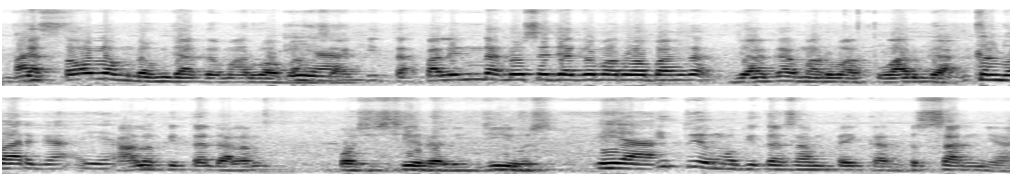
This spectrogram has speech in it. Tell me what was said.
pas. tolong dong jaga marwah bangsa Iya. kita paling enggak dosa jaga marwah bangsa jaga marwah keluarga Keluarga, iya. kalau kita dalam posisi religius Iya. itu yang mau kita sampaikan pesannya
